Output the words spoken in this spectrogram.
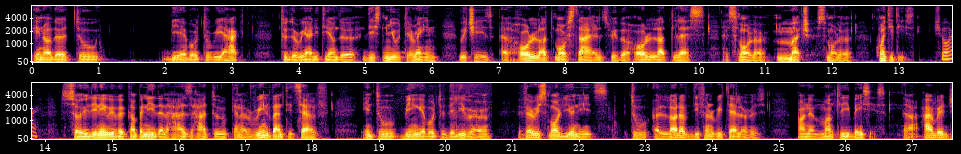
in order to be able to react to the reality on the, this new terrain, which is a whole lot more styles with a whole lot less and smaller, much smaller quantities. Sure. So you're dealing with a company that has had to kind of reinvent itself into being able to deliver very small units to a lot of different retailers on a monthly basis. Our average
